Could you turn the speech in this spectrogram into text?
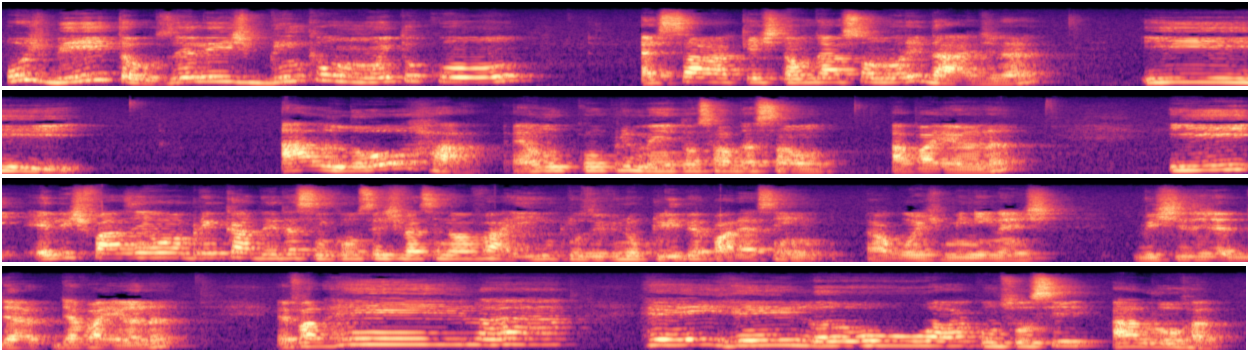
Os Beatles, eles brincam muito com essa questão da sonoridade, né? E aloha é um cumprimento, uma saudação havaiana. E eles fazem uma brincadeira assim, como se estivessem no Havaí, inclusive no clipe aparecem algumas meninas vestidas de, de, de havaiana. Ele fala hey lá, hey, hey, loa, como se fosse aloha.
